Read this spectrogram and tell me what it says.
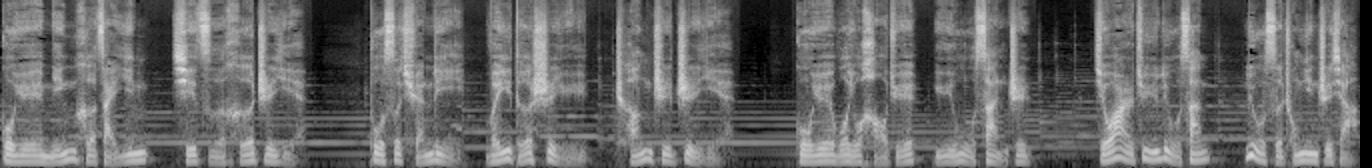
故曰：鸣鹤在阴，其子何之也？不思权力，唯得是与，成之至也。故曰：我有好觉，与物散之。九二居于六三、六四重阴之下，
